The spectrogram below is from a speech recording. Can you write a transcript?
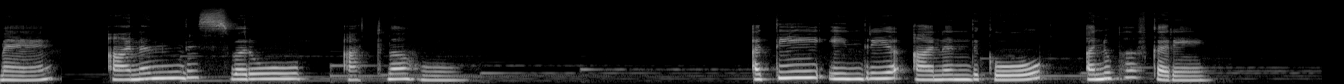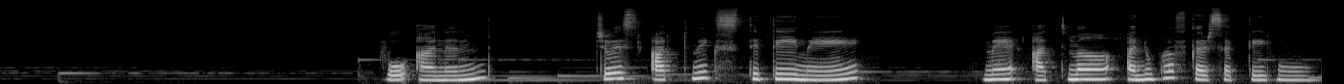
मैं आनंद स्वरूप आत्मा हूँ। अति इंद्रिय आनंद को अनुभव करें। वो आनंद जो इस आत्मिक स्थिति में मैं आत्मा अनुभव कर सकती हूँ।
